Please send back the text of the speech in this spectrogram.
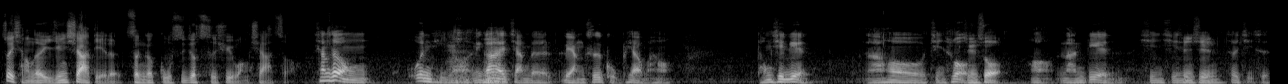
最强的已经下跌了，整个股市就持续往下走？像这种问题哦，你刚才讲的两只股票嘛，哈，同性恋，然后锦硕，锦硕，哦，南电、新星、新星这几只，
